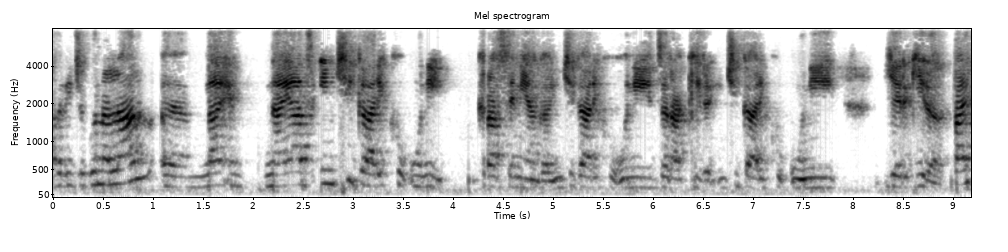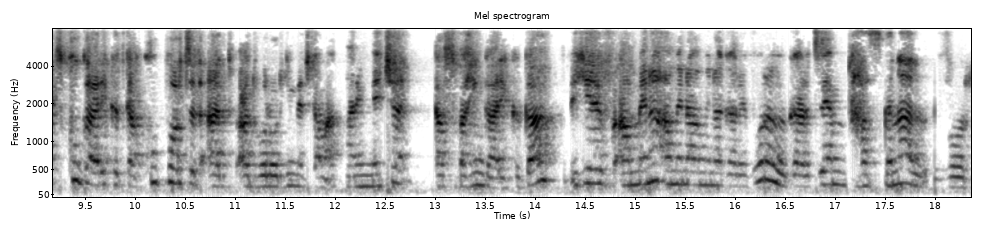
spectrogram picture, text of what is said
ավելի ջգունալալ, նայած ինչի գարիք ունի գրասենյակը, ինչի գարիք ունի ծրագիրը, ինչի գարիք ունի երգիրը, բայց քու գարիքը կա, քու փորձը այդ ոլորտի մեջ կամ այդ բանի մեջը ասվահին գարիքը կա եւ ամենա ամենա ամենակարևորը կարծեմ հասկանալ որ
